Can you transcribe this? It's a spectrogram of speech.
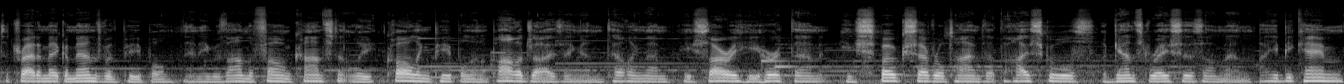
to try to make amends with people. And he was on the phone constantly calling people and apologizing and telling them he's sorry he hurt them. He spoke several times at the high schools against racism, and he became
